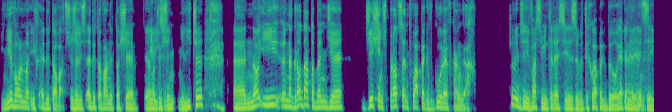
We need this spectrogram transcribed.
i nie wolno ich edytować. Jeżeli jest edytowany, to się nie oczywiście liczy. nie liczy. E, no i nagroda to będzie 10% łapek w górę w kangach. Czyli, Czyli w waszym interesie jest, żeby tych łapek było jak, jak najwięcej.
